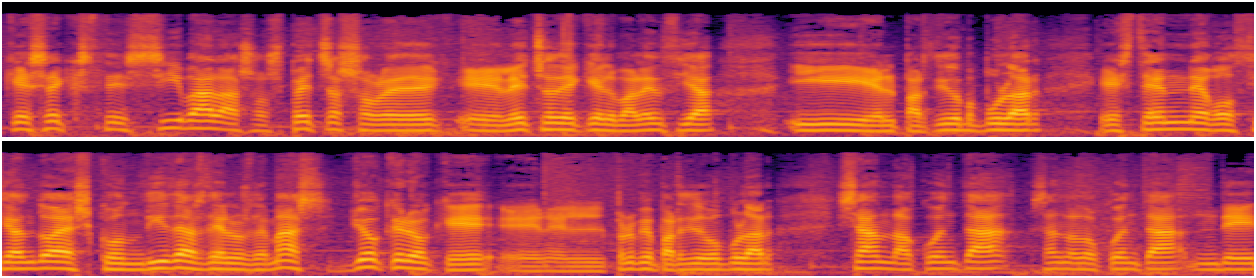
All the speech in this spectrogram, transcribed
que es excesiva la sospecha sobre el hecho de que el Valencia y el Partido Popular estén negociando a escondidas de los demás. Yo creo que en el propio Partido Popular se han dado cuenta, se han dado cuenta de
